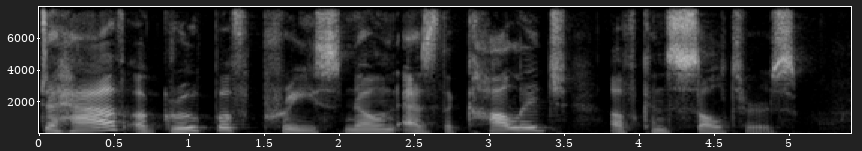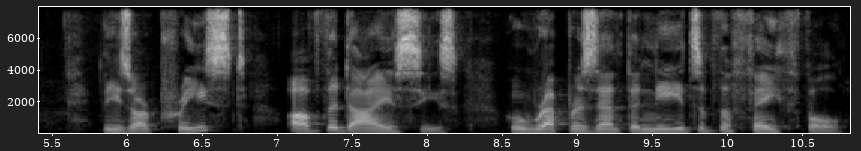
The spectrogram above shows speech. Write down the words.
to have a group of priests known as the College of Consultors. These are priests of the diocese who represent the needs of the faithful,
